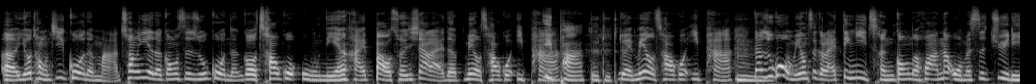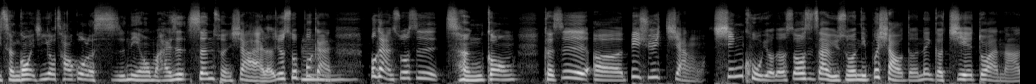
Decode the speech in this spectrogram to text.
呃，有统计过的嘛，创业的公司如果能够超过五年还保存下来的，没有超过一趴，一趴，对对对，对，没有超过一趴。嗯、那如果我们用这个来定义成功的话，那我们是距离成功已经又超过了十年，我们还是生存下来了，就是说不敢、嗯、不敢说是成功，可是呃，必须讲辛苦，有的时候是在于说。你不晓得那个阶段啊，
